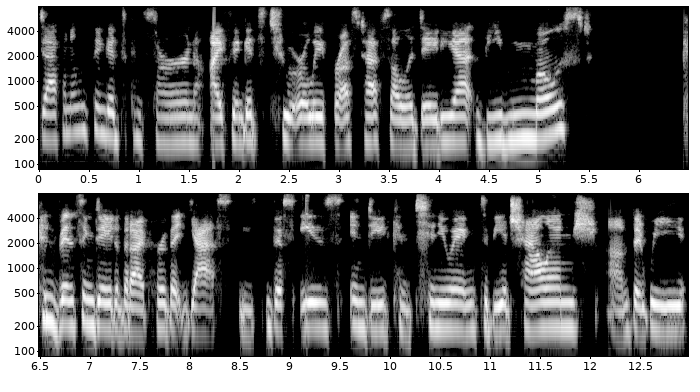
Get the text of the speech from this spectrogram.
definitely think it's a concern. I think it's too early for us to have solid data yet. The most convincing data that I've heard that yes, these, this is indeed continuing to be a challenge. Um, that we,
